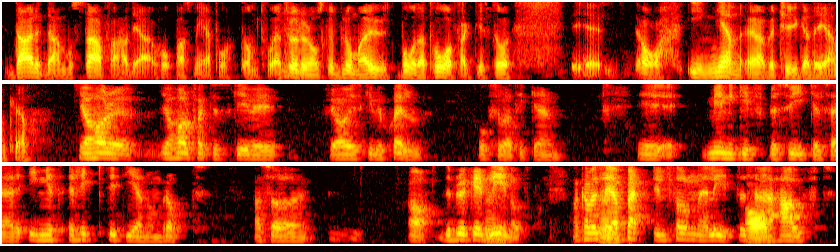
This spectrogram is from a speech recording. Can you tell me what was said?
Dardan, Mustafa, hade jag hoppats mer på, de två. Jag trodde mm. de skulle blomma ut, båda två faktiskt. Och, eh, ja, ingen övertygade egentligen. Jag har jag har faktiskt skrivit, för jag har ju skrivit själv också vad jag tycker. Eh, min GIF-besvikelse är inget riktigt genombrott. Alltså, ja, det brukar ju bli mm. något. Man kan väl mm. säga att Bertilsson är lite så här halvt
